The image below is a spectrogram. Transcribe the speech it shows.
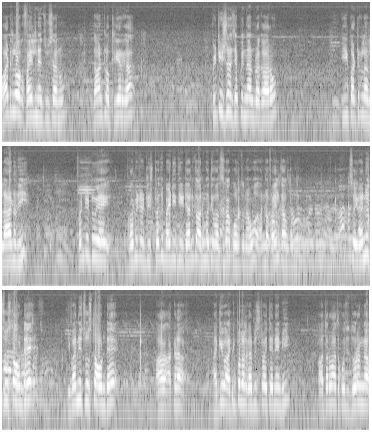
వాటిలో ఒక ఫైల్ నేను చూశాను. దాంట్లో క్లియర్గా పిటిషనర్ చెప్పిన దాని ప్రకారం ఈ పర్టికులర్ ల్యాండ్ని twenty two A prohibited list నుంచి బయటికి తీయడానికి అనుమతి వలసగా కోరుతున్నాము అన్న ఫైల్ కాలుతుంది సో ఇవన్నీ చూస్తూ ఉంటే ఇవన్నీ చూస్తూ ఉంటే అక్కడ అగ్గి అగ్గిపుల్లలు కనిపిస్తూ అయితేనేమి ఆ తర్వాత కొంచెం దూరంగా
